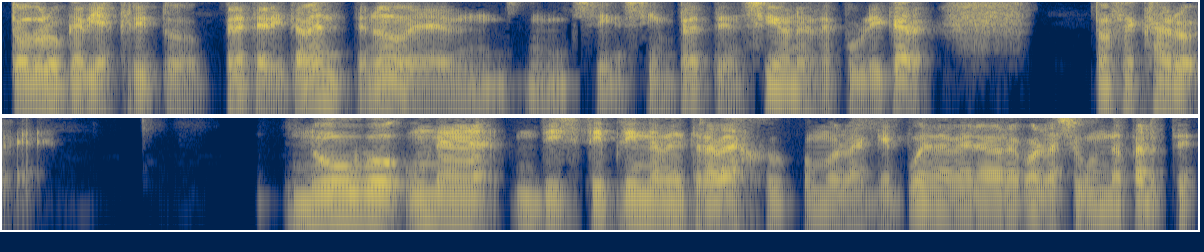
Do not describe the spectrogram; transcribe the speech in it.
todo lo que había escrito preteritamente, ¿no? sin, sin, pretensiones de publicar. Entonces, claro, no hubo una disciplina de trabajo como la que puede haber ahora con la segunda parte,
